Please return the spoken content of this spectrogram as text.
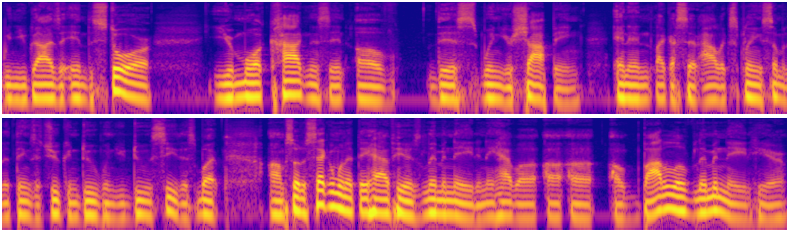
when you guys are in the store, you're more cognizant of this when you're shopping. And then, like I said, I'll explain some of the things that you can do when you do see this. But um, so the second one that they have here is lemonade, and they have a, a, a, a bottle of lemonade here,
